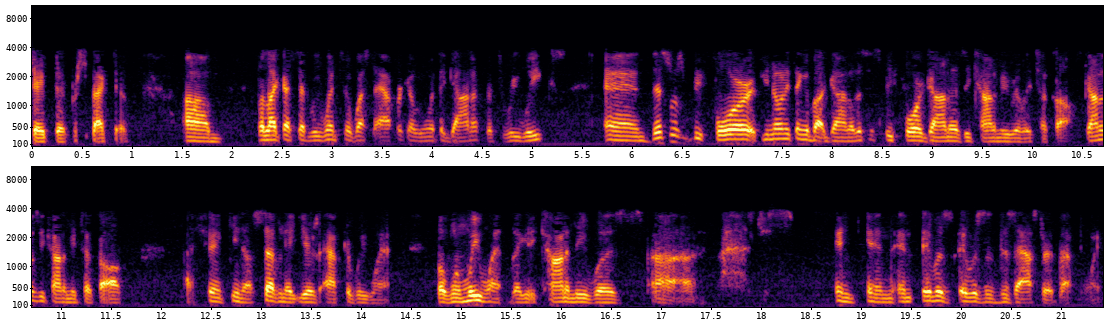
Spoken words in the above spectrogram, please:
shape their perspective. Um, but like I said, we went to West Africa. We went to Ghana for three weeks. And this was before, if you know anything about Ghana, this is before Ghana's economy really took off. Ghana's economy took off, I think, you know, seven, eight years after we went. But when we went, the economy was, uh, just, and, and, and it was, it was a disaster at that point.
